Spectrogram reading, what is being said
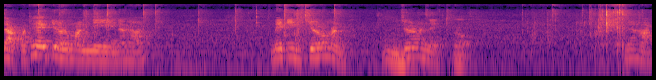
จากประเทศเยอรมนีนะคะ made in German Mm. Germany Ja. นะคะ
